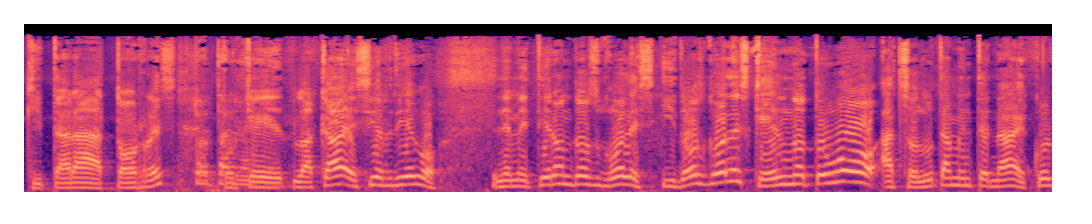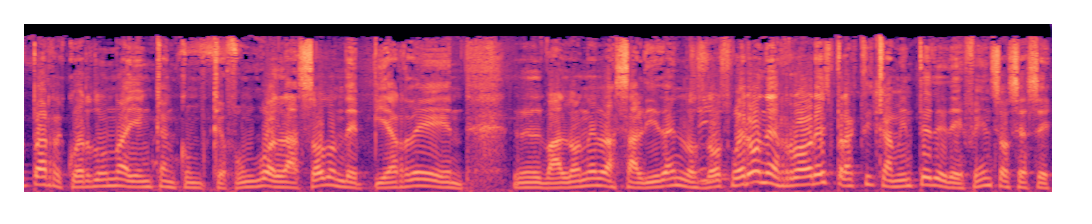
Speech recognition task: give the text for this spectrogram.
quitar a Torres, porque lo acaba de decir Diego, le metieron dos goles y dos goles que él no tuvo absolutamente nada de culpa. Recuerdo uno ahí en Cancún que fue un golazo donde pierde el balón en la salida en los dos. Fueron errores prácticamente de defensa. O sea, se,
